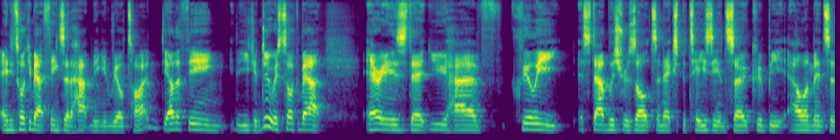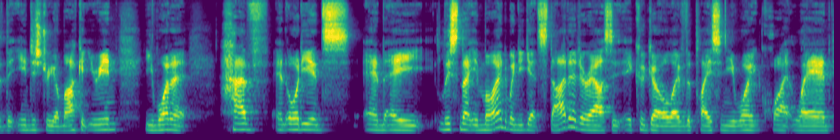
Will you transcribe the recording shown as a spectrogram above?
And you're talking about things that are happening in real time. The other thing that you can do is talk about areas that you have clearly established results and expertise in. So it could be elements of the industry or market you're in. You want to have an audience and a listener in mind when you get started, or else it, it could go all over the place and you won't quite land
